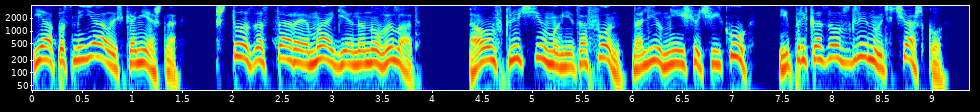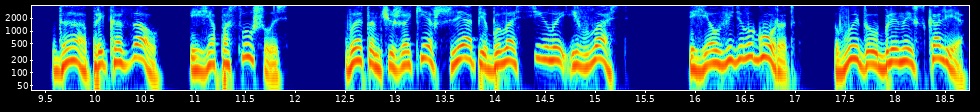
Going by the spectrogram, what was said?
Я посмеялась, конечно. Что за старая магия на новый лад? А он включил магнитофон, налил мне еще чайку и приказал взглянуть в чашку. Да, приказал, и я послушалась. В этом чужаке в шляпе была сила и власть. И я увидела город, выдолбленный в скале.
